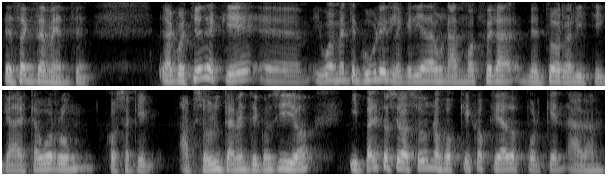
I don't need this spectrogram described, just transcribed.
Exactamente. La cuestión es que eh, igualmente Kubrick le quería dar una atmósfera de todo realística a esta War Room, cosa que absolutamente consiguió, y para esto se basó en unos bosquejos creados por Ken Adam.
